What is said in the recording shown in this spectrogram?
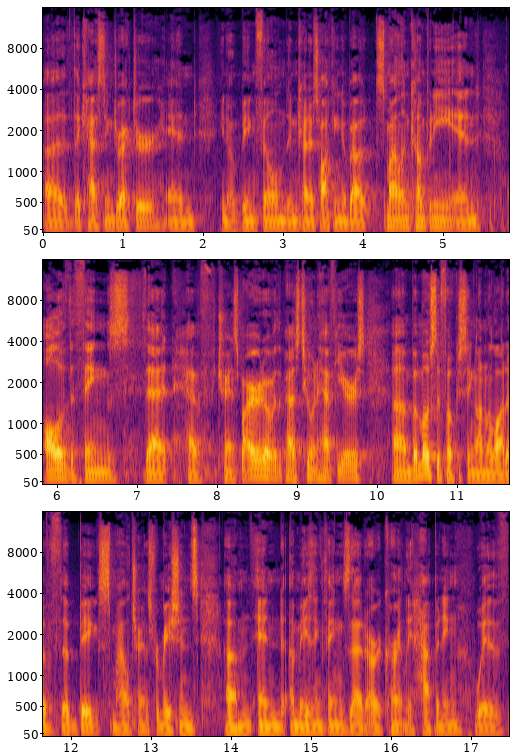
uh, the casting director and you know being filmed and kind of talking about Smile and Company and all of the things that have transpired over the past two and a half years, um, but mostly focusing on a lot of the big Smile transformations um, and amazing things that are currently happening with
